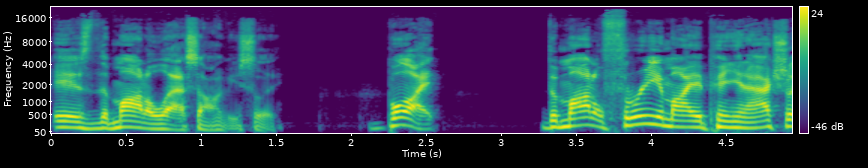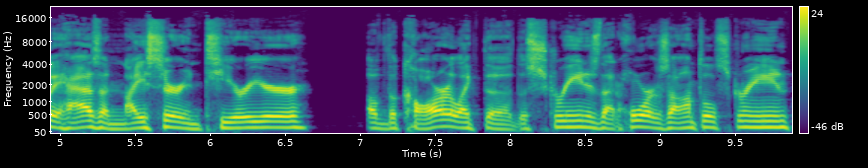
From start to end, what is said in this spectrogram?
is the Model S, obviously. But the Model 3, in my opinion, actually has a nicer interior of the car. Like the the screen is that horizontal screen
